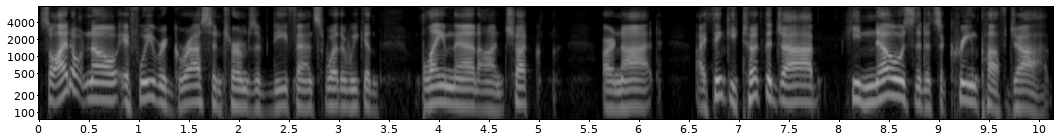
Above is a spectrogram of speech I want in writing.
So I don't know if we regress in terms of defense whether we could blame that on Chuck or not. I think he took the job. He knows that it's a cream puff job.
